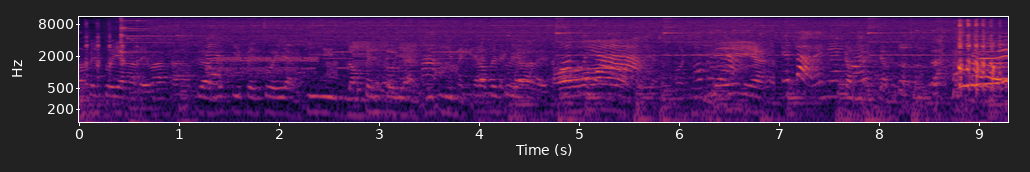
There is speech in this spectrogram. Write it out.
เราเป็นตัวอย่างอะไรบ้างครับเมื่อกี้เป็นตัวอย่างที่เราเป็นตัวอย่างที่ดีเหมือนกันเราเป็นตัวอย่างอะไรอ๋อตัวอย่างนี่อะเป็นแบบอะไรเงี้ยกำลังจำ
